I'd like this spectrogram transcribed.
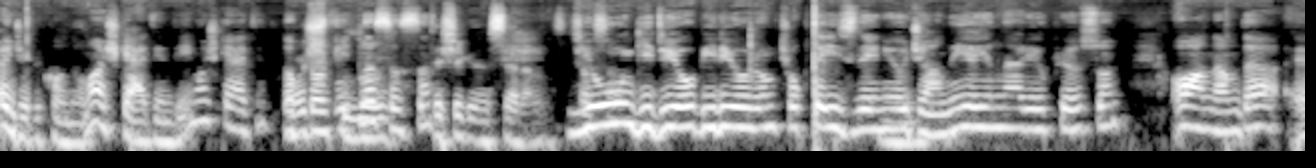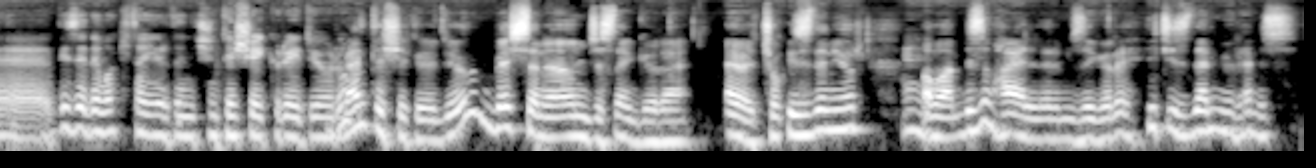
Önce bir konuğuma hoş geldin diyeyim. Hoş geldin. Doktor Hoş Fit bulduk. nasılsın? Teşekkür ederim olun. Yoğun gidiyor biliyorum. Çok da izleniyor. Hı. Canlı yayınlar yapıyorsun. O anlamda e, bize de vakit ayırdığın için teşekkür ediyorum. Ben teşekkür ediyorum. 5 sene öncesine göre evet çok izleniyor Evet. ama bizim hayallerimize göre hiç izlenmiyor henüz.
